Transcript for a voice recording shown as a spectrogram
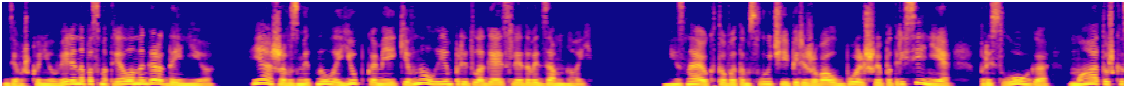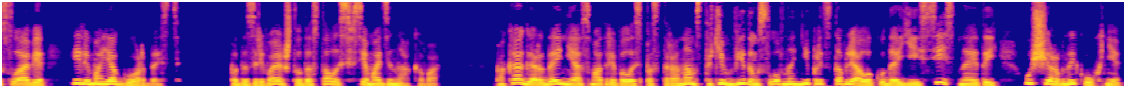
Девушка неуверенно посмотрела на Гордению. Я же взметнула юбками и кивнула им, предлагая следовать за мной. Не знаю, кто в этом случае переживал большее потрясение — прислуга, матушка Славе или моя гордость. Подозреваю, что досталось всем одинаково. Пока Гордения осматривалась по сторонам с таким видом, словно не представляла, куда ей сесть на этой ущербной кухне,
